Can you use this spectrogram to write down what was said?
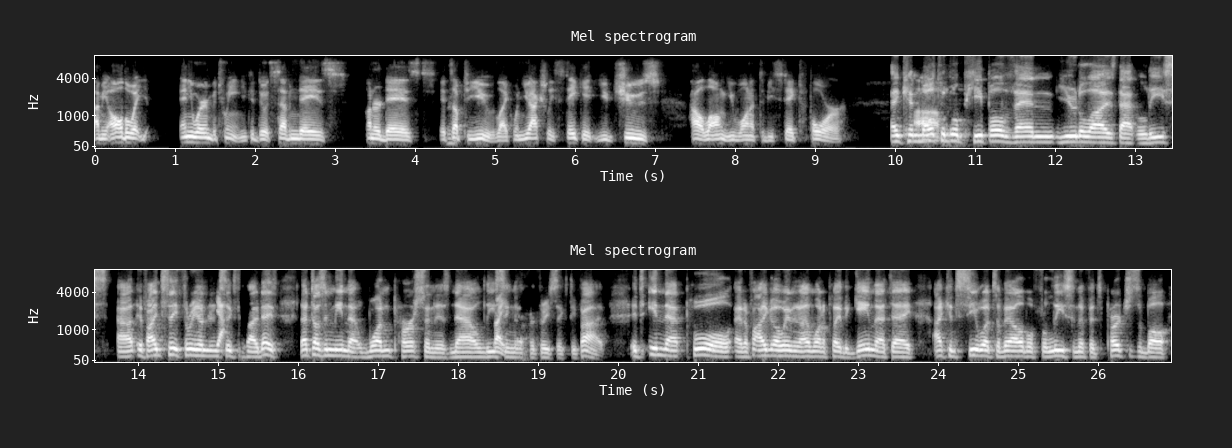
I mean, all the way anywhere in between. You could do it seven days, 100 days. It's up to you. Like when you actually stake it, you choose how long you want it to be staked for. And can um, multiple um, people then utilize that lease out? If I'd say 365 yeah. days, that doesn't mean that one person is now leasing right. that for 365. It's in that pool. And if I go in and I want to play the game that day, I can see what's available for lease. And if it's purchasable,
